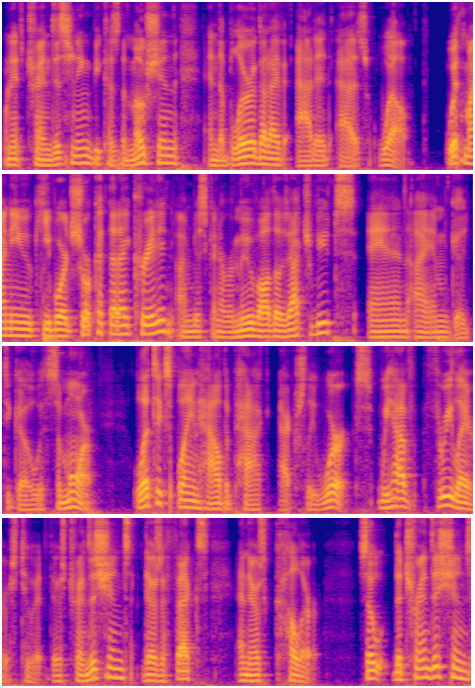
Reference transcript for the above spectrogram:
when it's transitioning because the motion and the blur that I've added as well. With my new keyboard shortcut that I created, I'm just going to remove all those attributes and I am good to go with some more. Let's explain how the pack actually works. We have three layers to it. There's transitions, there's effects, and there's color. So the transitions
